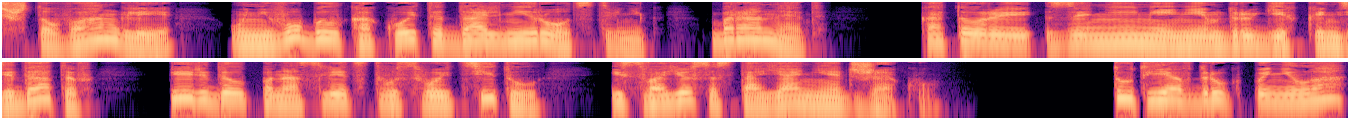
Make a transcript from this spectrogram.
что в Англии у него был какой-то дальний родственник, баронет, который за неимением других кандидатов передал по наследству свой титул и свое состояние Джеку. Тут я вдруг поняла,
